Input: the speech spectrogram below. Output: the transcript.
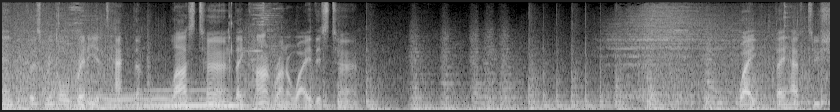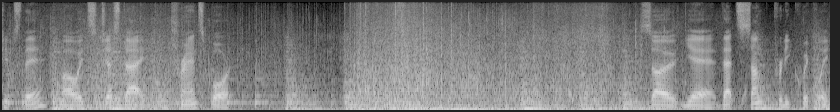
And because we've already attacked them, last turn they can't run away this turn. Wait, they have two ships there? Oh, it's just a transport. So, yeah, that sunk pretty quickly.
